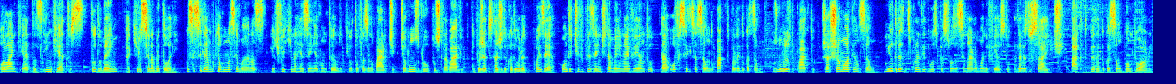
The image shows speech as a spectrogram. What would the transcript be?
Olá, inquietas e inquietos. Tudo bem? Aqui Luciana Betoni. Você se lembra que algumas semanas eu tive aqui na resenha contando que eu estou fazendo parte de alguns grupos de trabalho do projeto Cidade Educadora? Pois é, ontem tive presente também no evento da oficialização do Pacto pela Educação. Os números do pacto já chamam a atenção. 1.342 pessoas assinaram o manifesto através do site pactopelaeducação.org.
